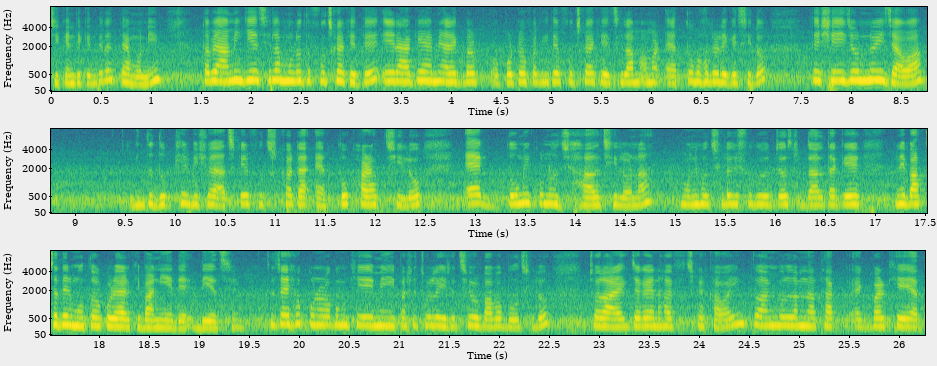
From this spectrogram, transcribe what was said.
চিকেন টিকেন দিলে তেমনই। তবে আমি গিয়েছিলাম মূলত ফুচকা খেতে, এর আগে আমি আরেকবার পটুয়াখালীতে ফুচকা খেয়েছিলাম, আমার এত ভালো লেগেছিল। তো সেই জন্যই যাওয়া। কিন্তু দুঃখের বিষয়, আজকের ফুচকাটা এত খারাপ ছিল, একদমই কোনো ঝাল ছিল না। মনে হচ্ছিল যে শুধু জাস্ট ডালটাকে মানে বাচ্চাদের মতো করে আর কি বানিয়ে দিয়েছে। তো যাই হোক, কোনো রকম খেয়ে আমি এই পাশে চলে এসেছি, ওর বাবা বলছিল, চলো আরেক জায়গায় না হয় ফুচকা খাওয়াই। তো আমি বললাম, না থাক, একবার খেয়ে এত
